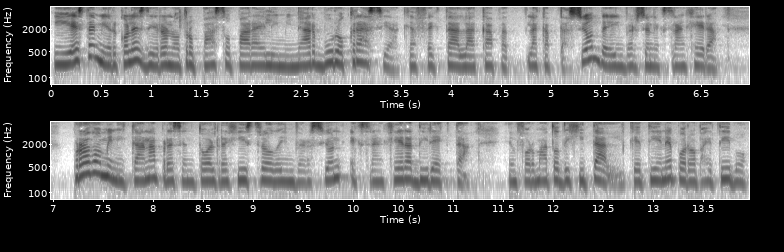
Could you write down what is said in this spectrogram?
y este miércoles dieron otro paso para eliminar burocracia que afecta a la, la captación de inversión extranjera. Pro Dominicana presentó el registro de inversión extranjera directa en formato digital que tiene por objetivo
